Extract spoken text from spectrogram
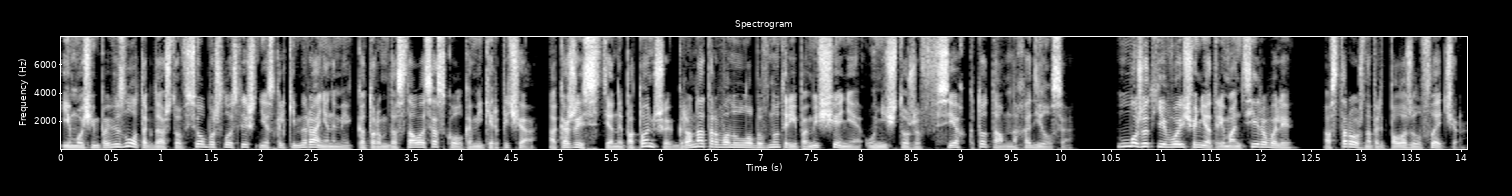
Им очень повезло тогда, что все обошлось лишь несколькими ранеными, которым досталось осколками кирпича. Окажись стены потоньше, граната рванула бы внутри помещения, уничтожив всех, кто там находился. «Может, его еще не отремонтировали?» — осторожно предположил Флетчер.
